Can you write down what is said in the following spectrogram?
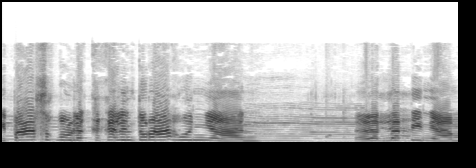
Ipasok mo, kakalinturahan yan. Lalagdatin yan.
